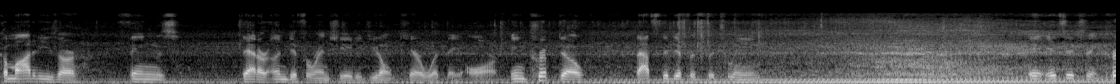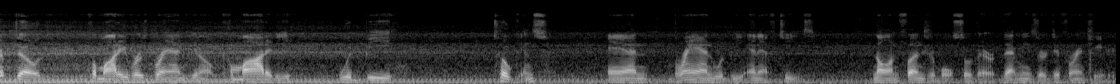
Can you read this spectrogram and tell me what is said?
Commodities are things that are undifferentiated. You don't care what they are. In crypto, that's the difference between, it's interesting. Crypto, commodity versus brand, you know, commodity would be tokens and brand would be NFTs, non-fungible. So they're, that means they're differentiated.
